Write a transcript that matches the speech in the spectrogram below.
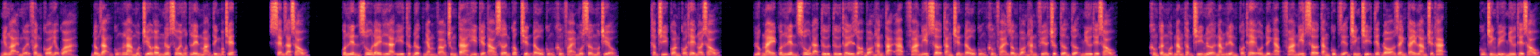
nhưng lại mười phần có hiệu quả, đồng dạng cũng là một chiêu ấm nước sôi hút lên mãn tính bóc chết. Xem ra sáu. Quân liên xô đây là ý thức được nhằm vào chúng ta hy kiệt áo sơn cốc chiến đấu cũng không phải một sớm một chiều. Thậm chí còn có thể nói sáu lúc này quân liên xô đã từ từ thấy rõ bọn hắn tại áp phanis sở tăng chiến đấu cũng không phải giống bọn hắn phía trước tưởng tượng như thế sáu. Không cần một năm thậm chí nửa năm liền có thể ổn định áp phanis sở tăng cục diện chính trị tiếp đó dành tay làm chuyện khác. Cũng chính vì như thế sáu,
